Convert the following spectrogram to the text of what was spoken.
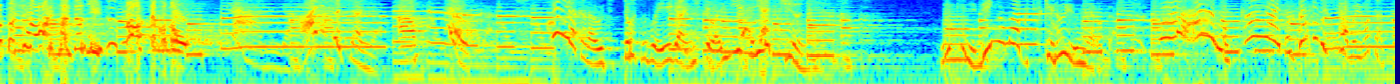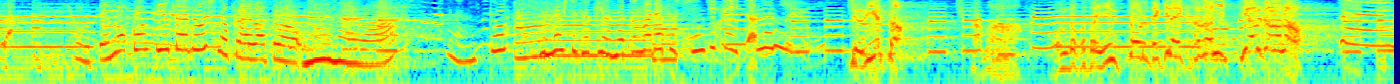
私のアリサちゃんになんてこと。をアリサちゃんやアホちゃうかこれやからうちドスブ以外の人は嫌やっちゅうねやうちにリンゴマークつける言うんやろか。ああもう考えただけで寒いも立つわとてもコンピューター同士の会話とは思えないわ。本当？この人だけはまともだと信じていたのに。ジュリエット貴様今度こそインストールできない体にしてやるからな。ふんだ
